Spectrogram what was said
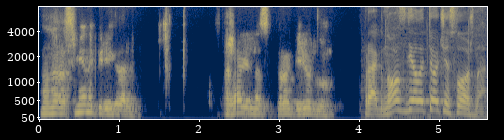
Ну, на смены переиграли. Сажали нас, второй период был. Прогноз сделать очень сложно,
